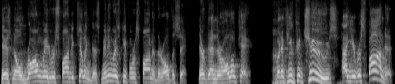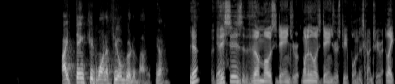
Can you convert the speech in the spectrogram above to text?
There's no wrong way to respond to killing. There's many ways people respond, and they're all the same. They're, and they're all okay. But if you could choose how you responded, I think you'd want to feel good about it. Yeah. Yeah. This is the most dangerous, one of the most dangerous people in this country. right? Like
